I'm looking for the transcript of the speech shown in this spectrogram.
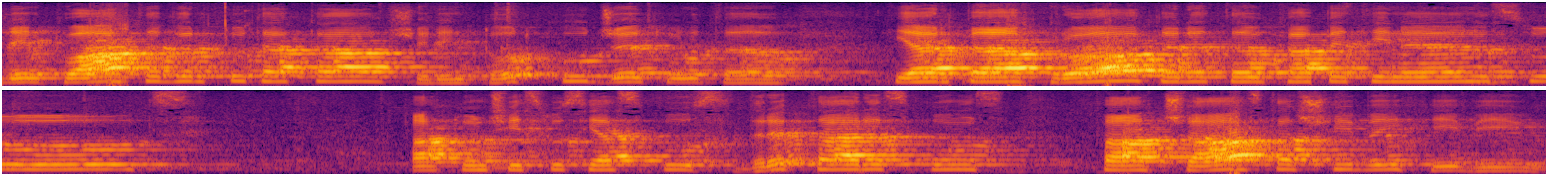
din toată virtutea ta și din tot cugetul tău, iar pe aproapele tău ca pe tine însuți. Atunci Iisus i-a spus, drept a răspuns, faci asta și vei fi viu.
